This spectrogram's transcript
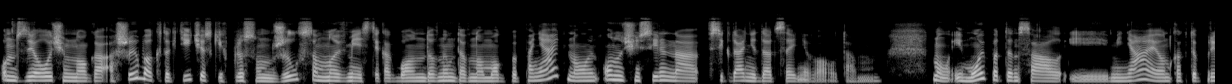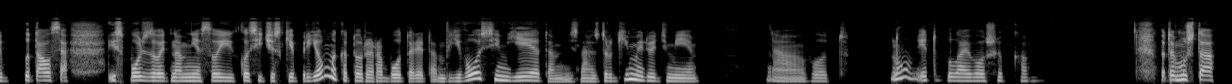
он сделал очень много ошибок тактических, плюс он жил со мной вместе, как бы он давным-давно мог бы понять, но он очень сильно всегда недооценивал там, ну, и мой потенциал, и меня, и он как-то при, пытался использовать на мне свои классические приемы, которые работали там в его семье, там, не знаю, с другими людьми, а, вот. Ну, это была его ошибка. Потому что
